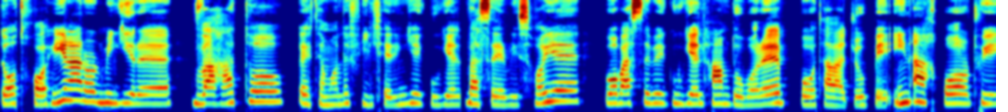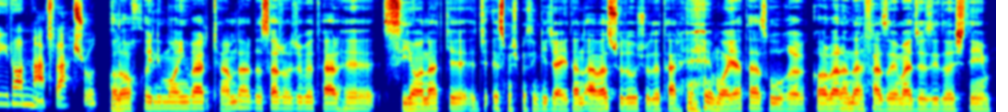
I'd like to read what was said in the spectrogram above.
دادخواهی قرار می‌گیره و حتی احتمال فیلترینگ گوگل و سرویس های وابسته به گوگل هم دوباره با توجه به این اخبار توی ایران مطرح شد. حالا خیلی ما اینور کم دردسر راجع به طرح صیانت که اسمش مثل که جدیدن عوض شده و شده طرح حمایت از حقوق کاربران در فضای مجازی داشتیم.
